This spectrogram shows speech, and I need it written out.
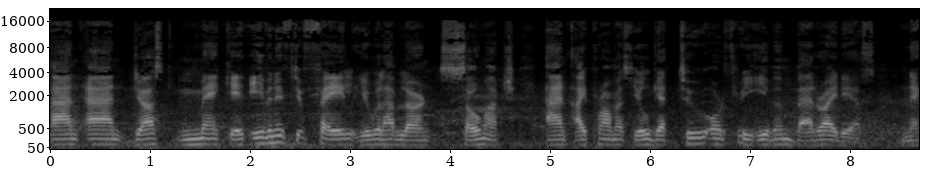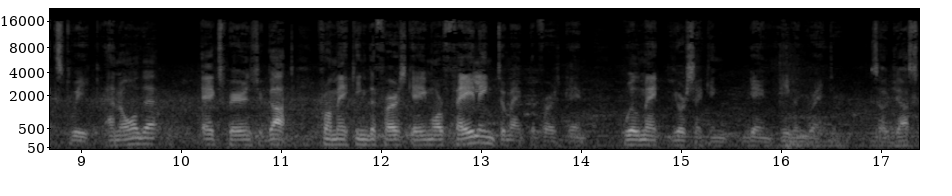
and, and just make it. Even if you fail, you will have learned so much. And I promise you'll get two or three even better ideas next week. And all the experience you got from making the first game or failing to make the first game will make your second game even greater. So just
